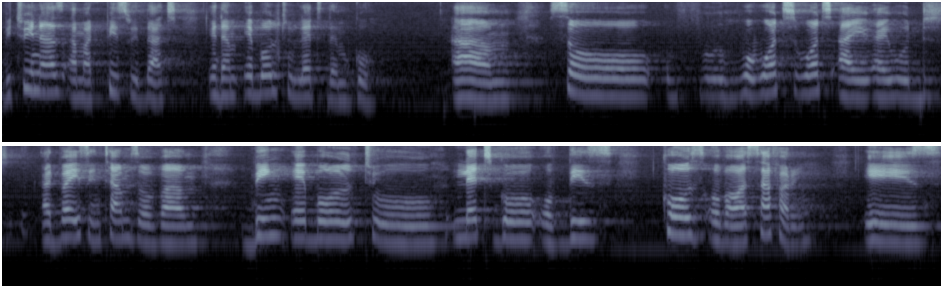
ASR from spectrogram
between us, I'm at peace with that, and I'm able to let them go. Um, so, what, what I, I would advise in terms of um, being able to let go of this cause of our suffering is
